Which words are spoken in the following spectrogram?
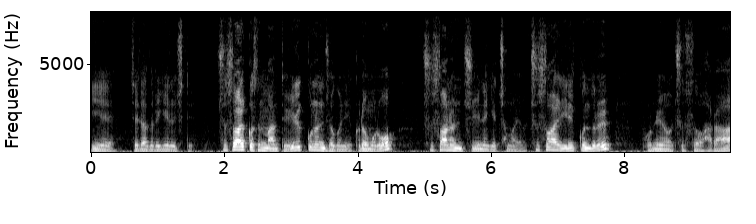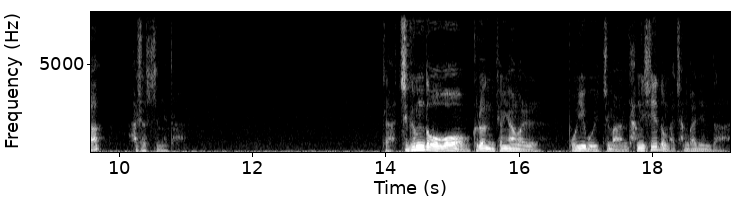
이에 제자들에게 이르시되 추수할 것은 많되 일꾼은 적으니 그러므로 추수하는 주인에게 청하여 추수할 일꾼들을 보내어 주소하라 하셨습니다. 자, 지금도 그런 경향을 보이고 있지만 당시에도 마찬가지입니다.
